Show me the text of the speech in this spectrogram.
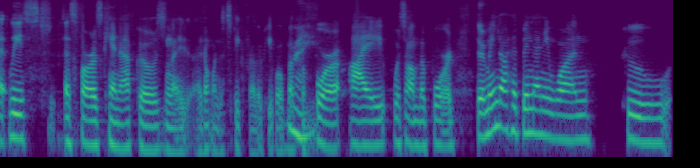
at least as far as CANAF goes, and I, I don't want to speak for other people, but right. before I was on the board, there may not have been anyone who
